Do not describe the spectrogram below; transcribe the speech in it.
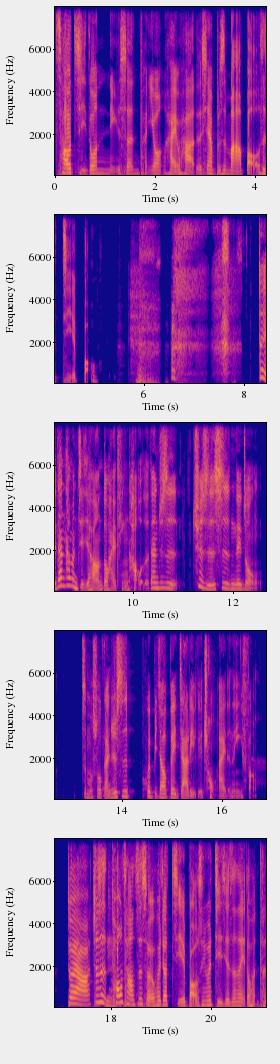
超级多女生朋友很害怕的，现在不是妈宝，是姐宝。对，但他们姐姐好像都还挺好的，但就是确实是那种怎么说，感觉是会比较被家里给宠爱的那一方。对啊，就是嗯通常之所以会叫姐宝，是因为姐姐真的也都很疼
